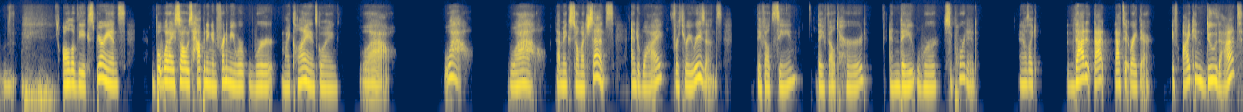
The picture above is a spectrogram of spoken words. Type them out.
all of the experience but what i saw was happening in front of me were were my clients going wow wow wow that makes so much sense and why for three reasons they felt seen they felt heard and they were supported and i was like that that that's it right there if i can do that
